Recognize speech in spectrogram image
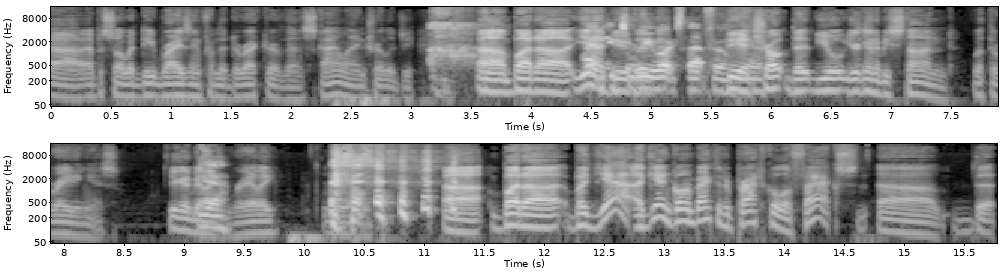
uh, episode with Deep Rising from the director of the Skyline trilogy. Uh, but uh, yeah, I dude, to the- that film. the atro- the you you're going to be stunned what the rating is. You're going to be like, really, really. uh, but uh, but yeah, again, going back to the practical effects, uh, the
